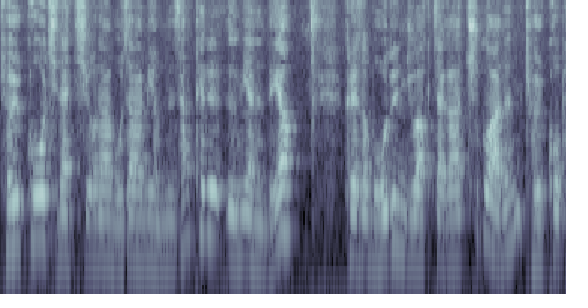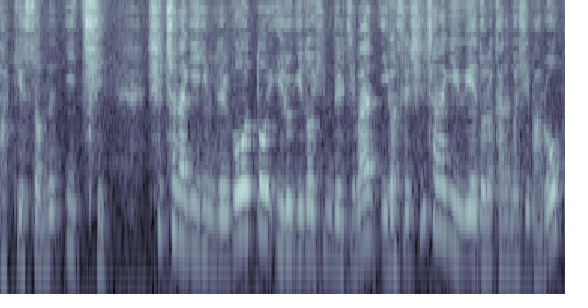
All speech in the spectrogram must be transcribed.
결코 지나치거나 모자람이 없는 상태를 의미하는데요. 그래서 모든 유학자가 추구하는 결코 바뀔 수 없는 이치, 실천하기 힘들고 또 이루기도 힘들지만 이것을 실천하기 위해 노력하는 것이 바로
